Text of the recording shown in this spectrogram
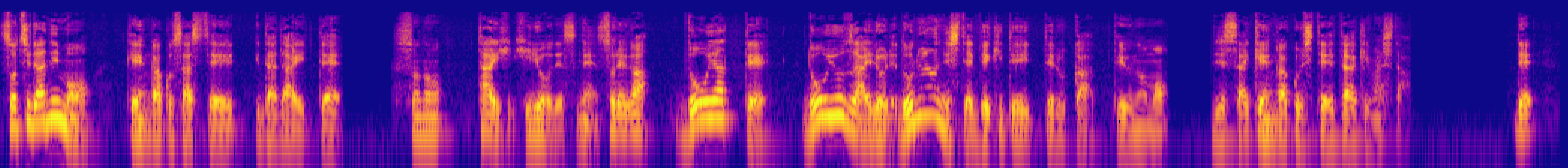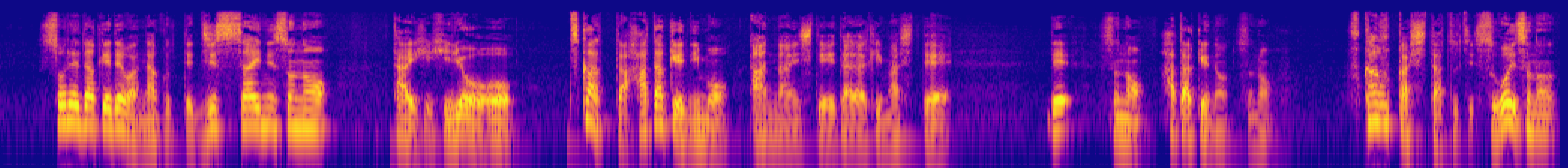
そちらにも見学させていただいて、その堆肥、肥料ですね。それがどうやって、どういう材料でどのようにしてできていってるかっていうのも実際見学していただきました。で、それだけではなくて実際にその堆肥、肥料を使った畑にも案内していただきまして、で、その畑のそのふかふかした土、すごいその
